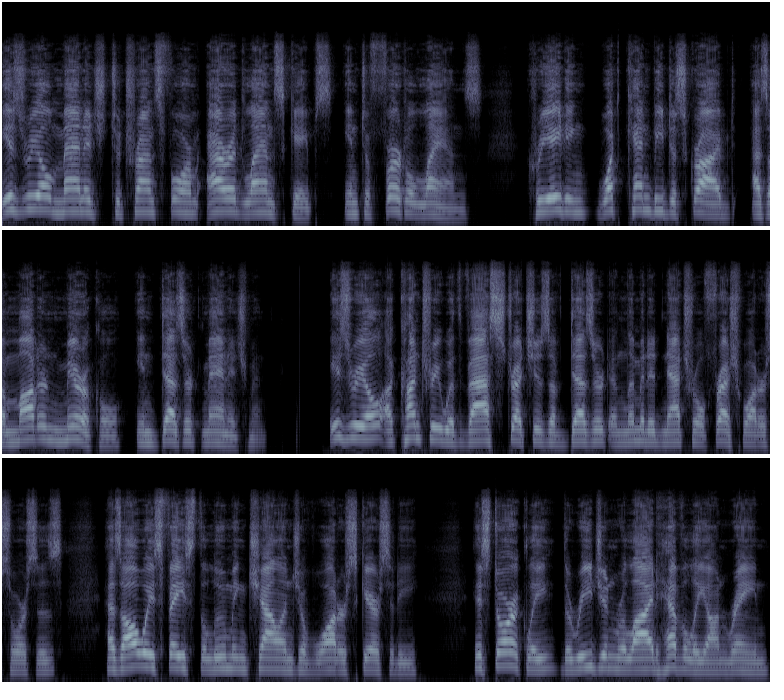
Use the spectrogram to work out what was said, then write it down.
Israel managed to transform arid landscapes into fertile lands, creating what can be described as a modern miracle in desert management. Israel, a country with vast stretches of desert and limited natural freshwater sources, has always faced the looming challenge of water scarcity. Historically, the region relied heavily on rain,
